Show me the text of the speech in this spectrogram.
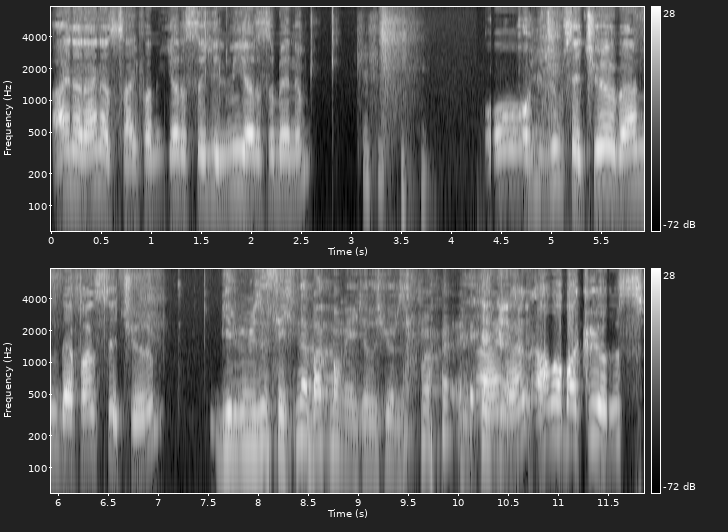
Aynen aynen. Sayfanın yarısı Hilmi, yarısı benim. o hücum seçiyor, ben defans seçiyorum. Birbirimizin seçtiğine bakmamaya çalışıyoruz ama. Aynen ama bakıyoruz.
